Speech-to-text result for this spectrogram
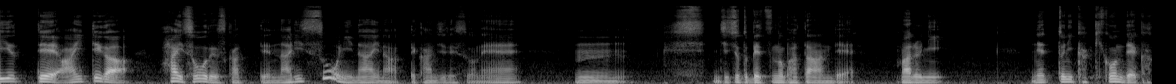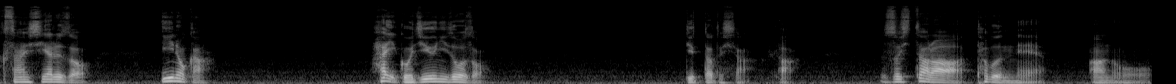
言って相手が「はいそうですか」ってなりそうにないなって感じですよね。うん。じゃあちょっと別のパターンで丸2ネットに書き込んで拡散してやるぞ。いいのか？はいご自由にどうぞ。って言ったとしたら。そしたら多分ねあの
